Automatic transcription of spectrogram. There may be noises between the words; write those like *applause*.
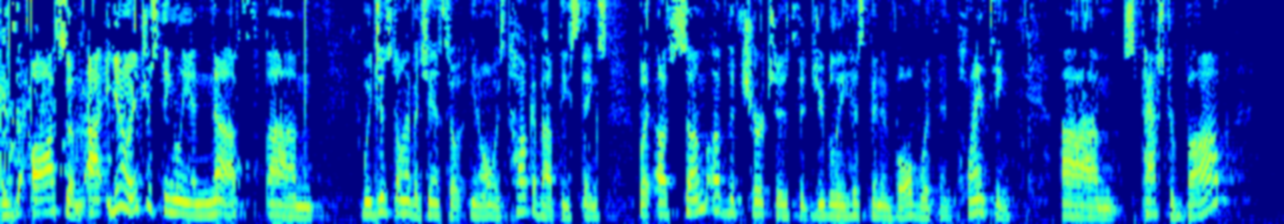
It's awesome. Uh, you know, interestingly enough, um, we just don't have a chance to, you know, always talk about these things. But of some of the churches that Jubilee has been involved with in planting, um, Pastor Bob,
